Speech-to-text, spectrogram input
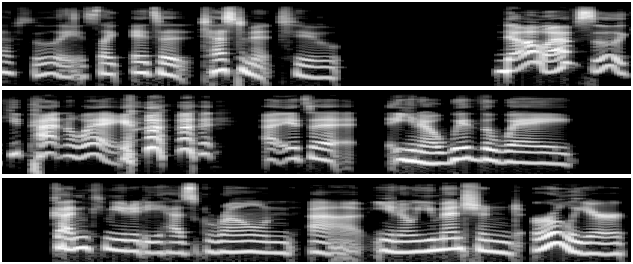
Absolutely, it's like it's a testament to. No, absolutely, keep patting away. Uh, it's a you know with the way gun community has grown. Uh, you know, you mentioned earlier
